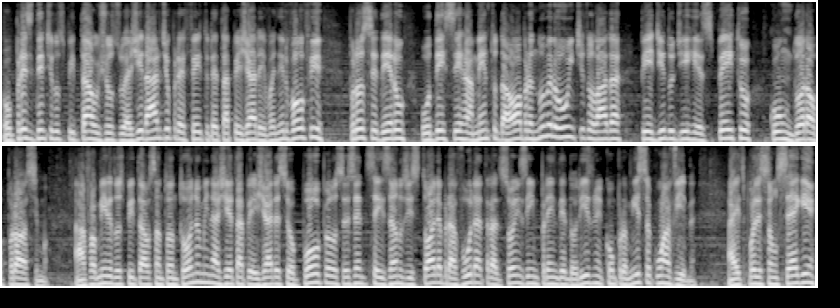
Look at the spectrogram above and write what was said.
o presidente do hospital Josué Girardi e o prefeito de Itapejara Ivanir Wolff procederam o descerramento da obra número 1 um, intitulada Pedido de Respeito com Dor ao Próximo. A família do Hospital Santo Antônio homenageia Tapejara e seu povo pelos 66 anos de história, bravura, tradições, empreendedorismo e compromisso com a vida. A exposição segue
